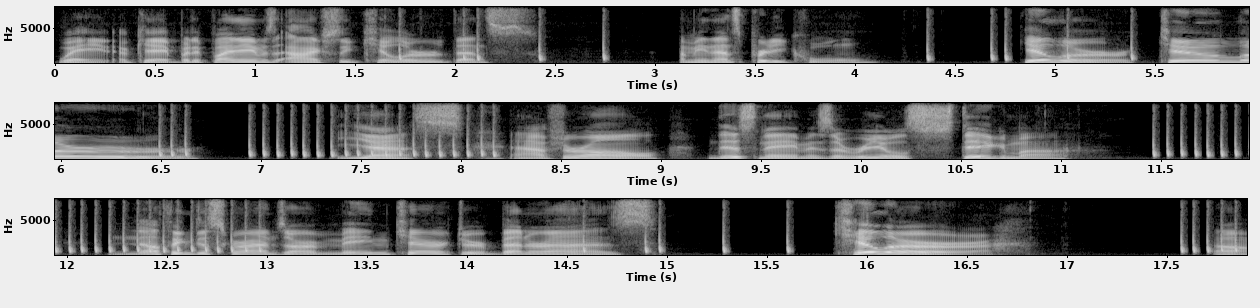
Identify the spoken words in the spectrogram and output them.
Wait, okay, but if my name is actually Killer, that's... I mean, that's pretty cool. Killer! Killer! Yes, after all, this name is a real stigma. Nothing describes our main character better as Killer. Oh.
